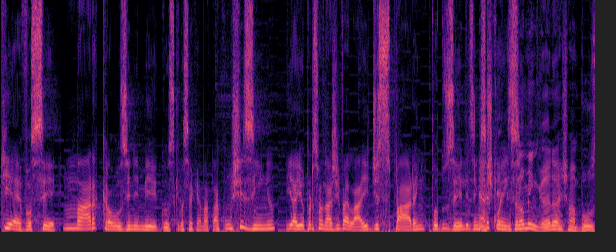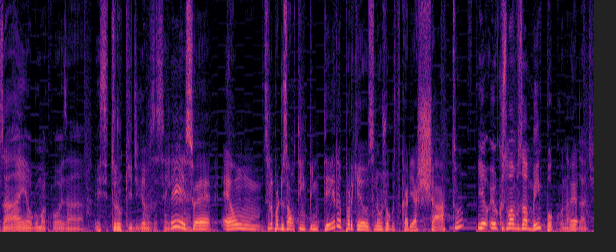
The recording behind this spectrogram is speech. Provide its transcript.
Que é você marca os inimigos que você quer matar com um xizinho, e aí o personagem vai lá e dispara em todos eles em É, acho que, sequência. se eu não me engano, chama Bullseye, alguma coisa. Esse truque, digamos assim. né? Isso, é, é um. Você não pode usar o tempo inteiro, porque senão o jogo ficaria chato. E eu, eu costumava usar bem pouco, na É. verdade.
